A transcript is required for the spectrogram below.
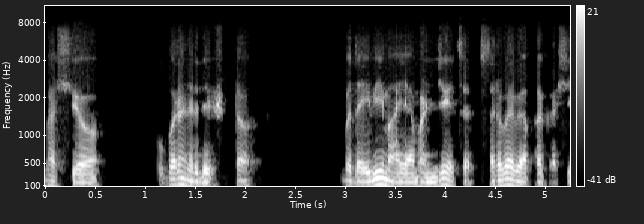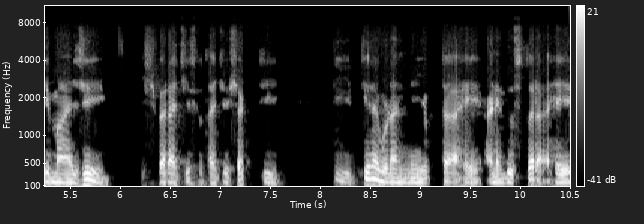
भाष्य उपरनिर्दिष्ट व दैवी माया म्हणजेच सर्व व्यापक अशी माझी ईश्वराची स्वतःची शक्ती. ती तीन गुणांनी युक्त आहे आणि दुस्तर आहे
